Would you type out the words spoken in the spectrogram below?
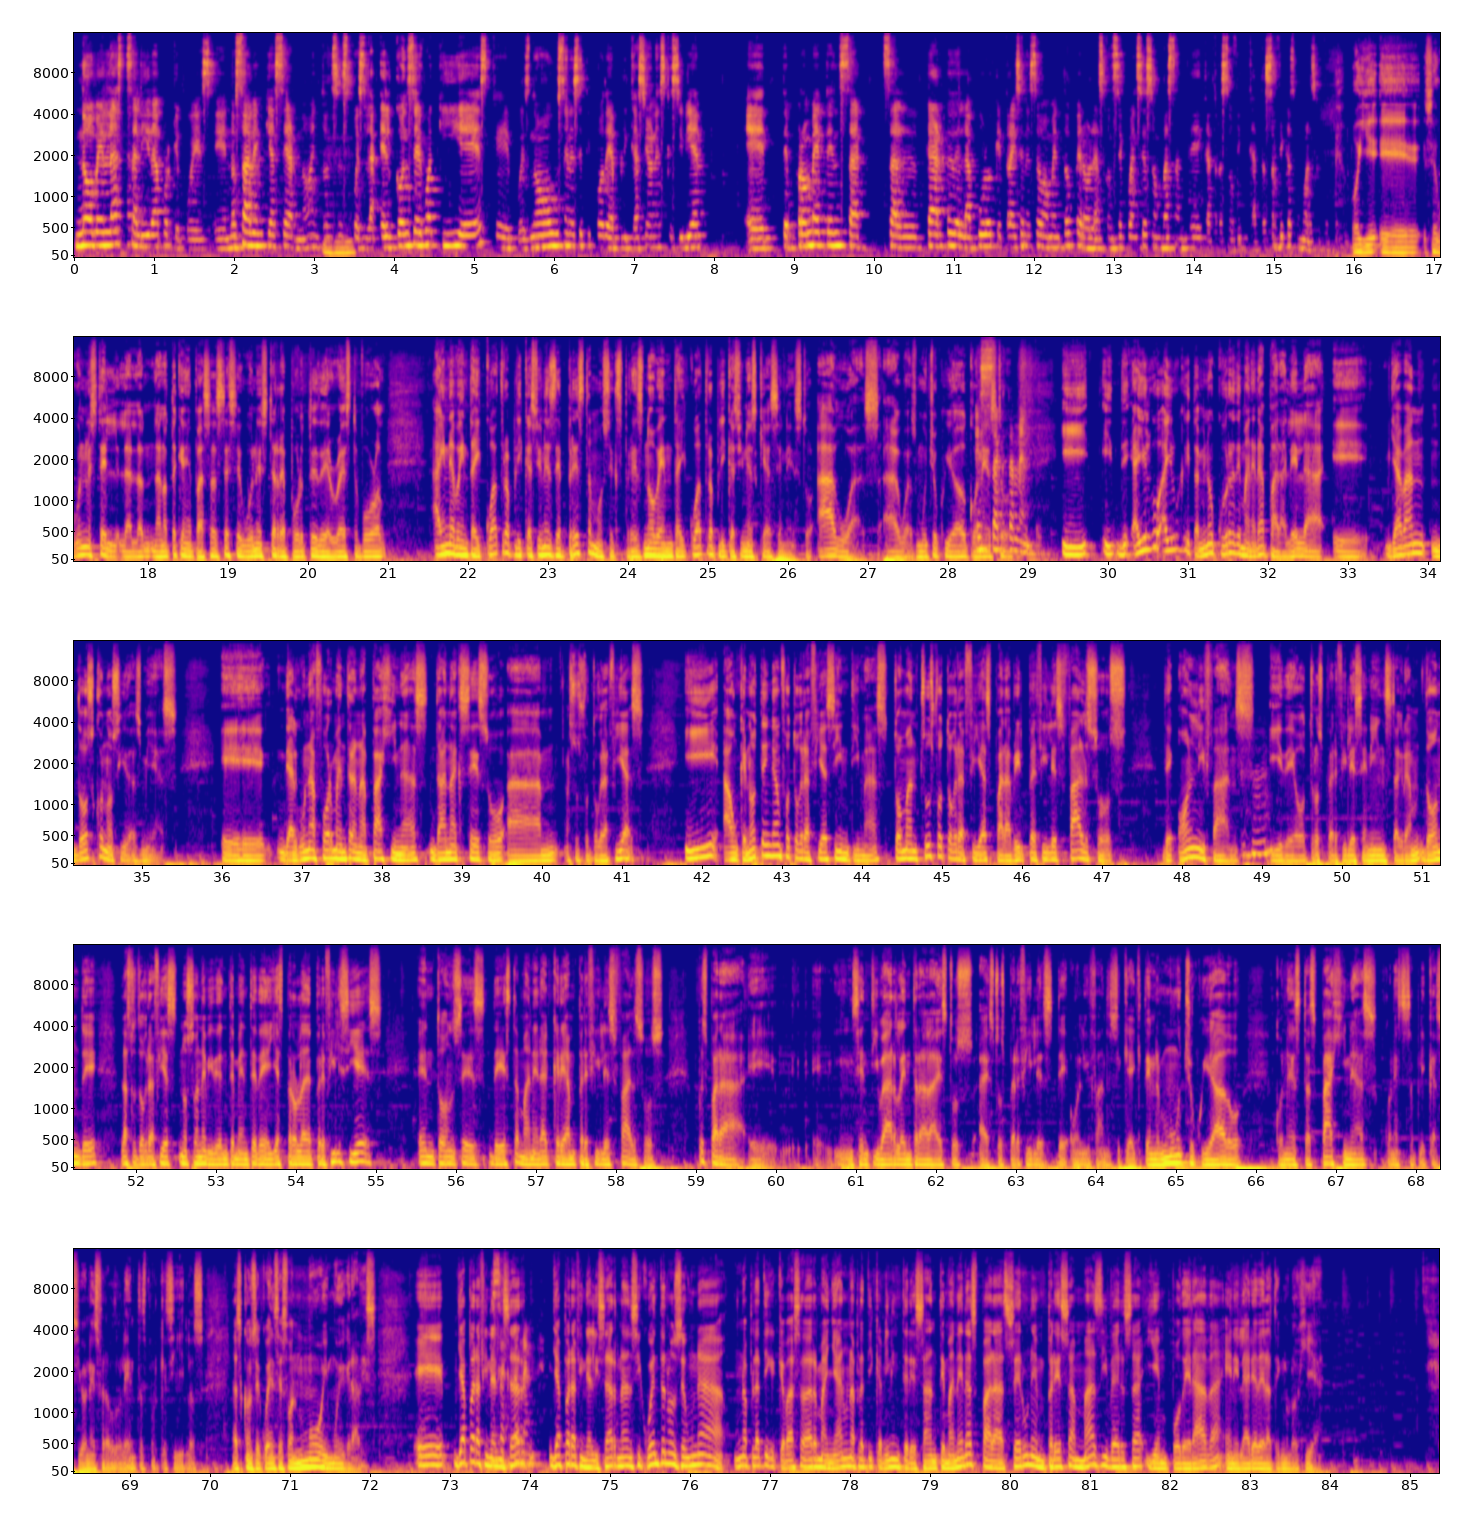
no ven la salida porque pues eh, no saben qué hacer, ¿no? Entonces, pues el consejo aquí es que pues no usen ese tipo de aplicaciones que si bien eh, te prometen sacarte del apuro que traes en ese momento, pero las consecuencias son bastante catastróficas, como les Oye, eh, según este, la, la, nota que me pasaste, según este reporte de Rest of World, hay 94 aplicaciones de préstamos express, 94 aplicaciones que hacen esto. Aguas, aguas, mucho cuidado con esto. Exactamente. Y, hay, algo, hay algo que también ocurre de manera paralela. Eh, ya van dos conocidas mías. Eh, de alguna forma entran a páginas, dan acceso a, a sus fotografías. Y aunque no tengan fotografías íntimas, toman sus fotografías para abrir perfiles falsos de OnlyFans y de otros perfiles en Instagram, donde las fotografías no son evidentemente de ellas, pero la de perfil sí es. Entonces, de esta manera crean perfiles falsos, pues para eh, eh, incentivar la entrada a estos, a estos perfiles de OnlyFans. Así que hay que tener mucho cuidado con estas páginas, con estas aplicaciones fraudulentas, porque sí, los, las consecuencias son muy, muy graves. Eh, ya para finalizar, ya para finalizar, Nancy, cuéntanos de una, una plática que vas a dar mañana, una plática bien interesante, maneras para hacer una empresa más diversa y empoderada en el área de la tecnología.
